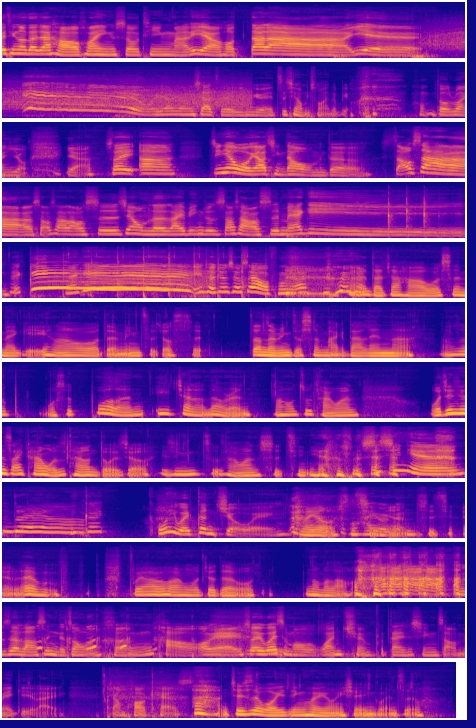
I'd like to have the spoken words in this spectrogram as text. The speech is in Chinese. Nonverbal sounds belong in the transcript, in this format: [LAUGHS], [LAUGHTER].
位听众大家好，欢迎收听玛利亚和大啦耶！我要用一下这个音乐，之前我们从来都不用，[LAUGHS] 我们都乱用呀。Yeah, 所以啊、呃，今天我邀请到我们的 Salsa Salsa 老师，今天我们的来宾就是 Salsa 老师 Maggie Maggie，Maggie，Introduce yourself。[LAUGHS] 大家好，我是 Maggie，然后我的名字就是真的名字是 Magdalena，然后是。我是波兰裔加拿大人，然后住台湾。我今天在看我是台湾多久，已经住台湾十七年了。十七年？[LAUGHS] 对呀、啊，应该我以为更久哎、欸，没有 [LAUGHS] 十七年，十七年。哎，不要让我觉得我那么老。[LAUGHS] 不是，老师你的中文很好，OK。所以为什么我完全不担心找 Maggie 来讲 Podcast 啊？其实我一定会用一些英文字。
